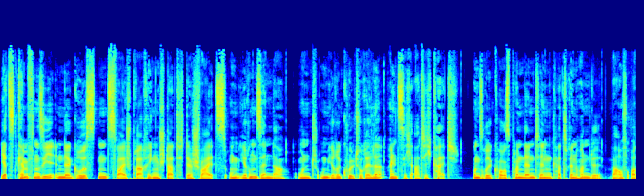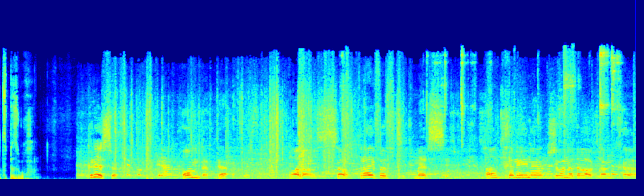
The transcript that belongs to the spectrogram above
Jetzt kämpfen sie in der größten zweisprachigen Stadt der Schweiz um ihren Sender und um ihre kulturelle Einzigartigkeit. Unsere Korrespondentin Katrin Hondel war auf Ortsbesuch. Grüße. 100, ja. Voilà, so, 3,50, merci. Danke Ihnen, schönen Tag, danke.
